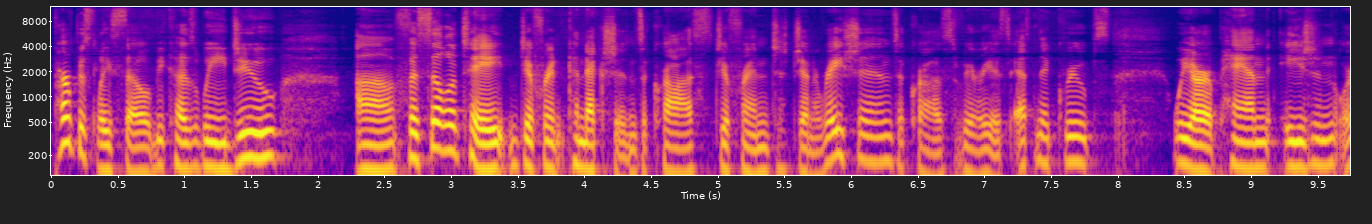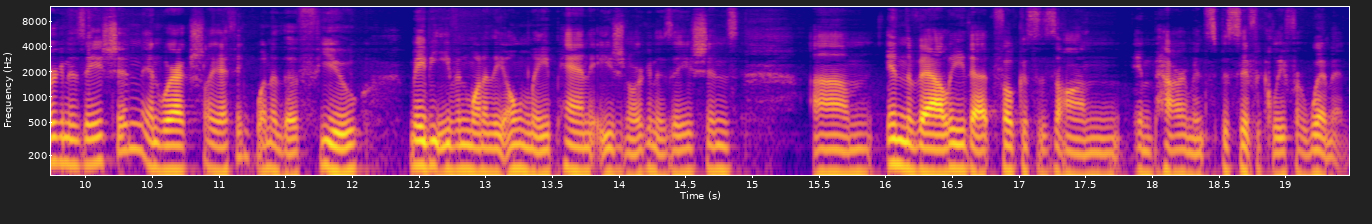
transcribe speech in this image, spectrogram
purposely so because we do uh, facilitate different connections across different generations, across various ethnic groups. We are a pan-Asian organization, and we're actually, I think, one of the few, maybe even one of the only pan-Asian organizations um, in the Valley that focuses on empowerment specifically for women.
